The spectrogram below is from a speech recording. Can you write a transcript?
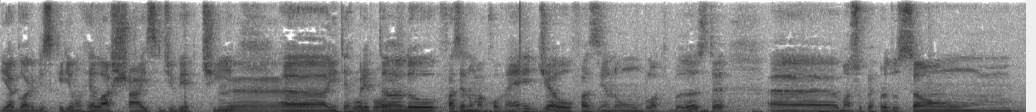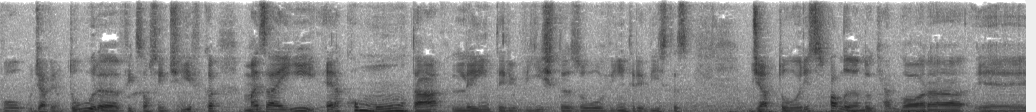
e agora eles queriam relaxar e se divertir é, uh, interpretando, fazendo uma comédia ou fazendo um blockbuster, uh, uma superprodução de aventura, ficção científica, mas aí era comum, tá, ler entrevistas ou ouvir entrevistas de atores falando que agora é,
